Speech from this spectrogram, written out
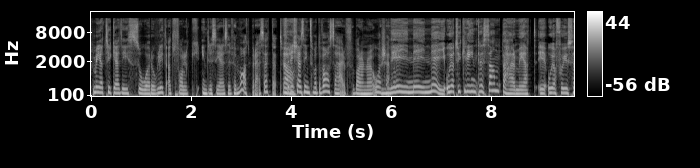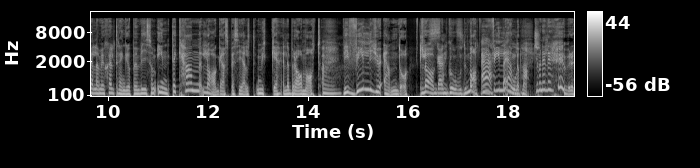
men jag tycker att det är så roligt att folk intresserar sig för mat på det här sättet. För Ja. det känns inte som att det var så här för bara några år sedan. Nej, nej, nej. Och jag tycker det är intressant det här med att, eh, och jag får ju sälla mig själv till den gruppen, vi som inte kan laga speciellt mycket eller bra mat, Mm. vi vill ju ändå laga Exakt. god mat. Och äta Vi vill god ändå. mat. Ja, men eller hur?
